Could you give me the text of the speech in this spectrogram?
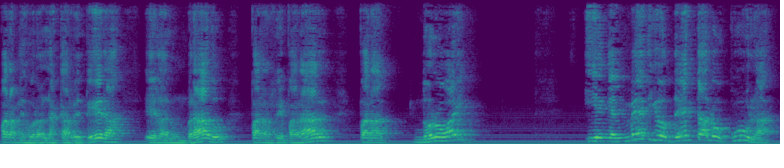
para mejorar las carreteras, el alumbrado, para reparar, para... No lo hay. Y en el medio de esta locura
